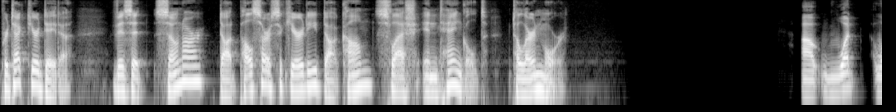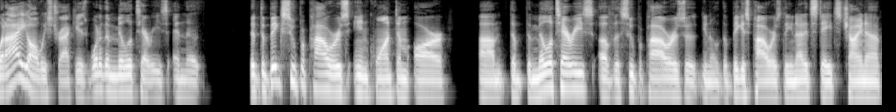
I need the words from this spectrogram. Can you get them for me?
protect your data. Visit sonar.pulsarsecurity.com slash entangled to learn more. Uh, what what I always track is what are the militaries and the the, the big superpowers in quantum are um, the the militaries of the superpowers, uh, you know, the biggest powers, the United States, China,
